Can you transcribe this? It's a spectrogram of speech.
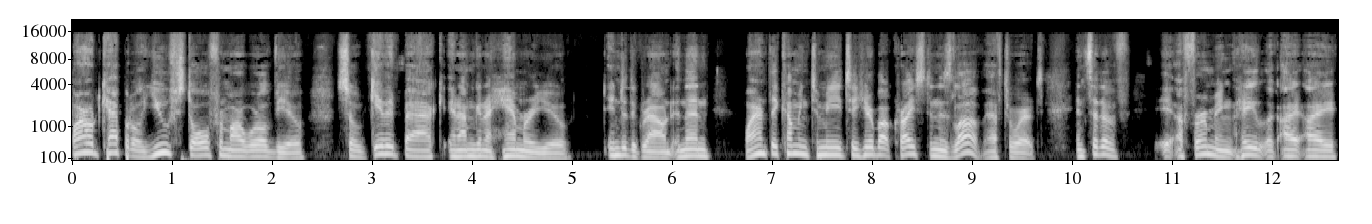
borrowed capital you stole from our worldview, so give it back, and I'm going to hammer you into the ground, and then why aren't they coming to me to hear about Christ and His love afterwards instead of affirming, hey, look, I I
